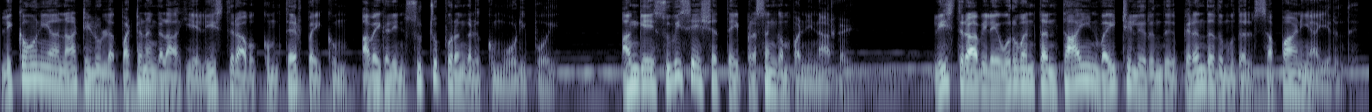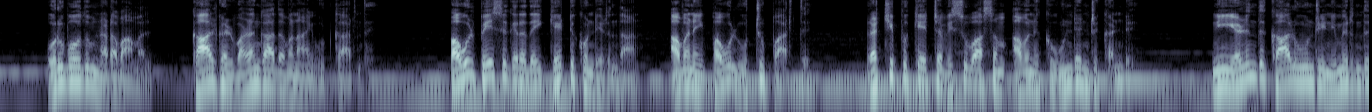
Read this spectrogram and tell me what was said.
லிக்கோனியா நாட்டிலுள்ள பட்டணங்களாகிய லீஸ்திராவுக்கும் தெற்பைக்கும் அவைகளின் சுற்றுப்புறங்களுக்கும் ஓடிப்போய் அங்கே சுவிசேஷத்தை பிரசங்கம் பண்ணினார்கள். லீஸ்திராவிலே ஒருவன் தன் தாயின் வயிற்றிலிருந்து பிறந்தது முதல் சப்பானியாயிருந்து. ஒருபோதும் நடவாமல் கால்கள் வழங்காதவனாய் உட்கார்ந்து. பவுல் பேசுகிறதை கேட்டுக்கொண்டிருந்தான். அவனை பவுல் உற்று பார்த்து ரட்சிப்புக்கேற்ற விசுவாசம் அவனுக்கு உண்டென்று கண்டு நீ எழுந்து கால் ஊன்றி நிமிர்ந்து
